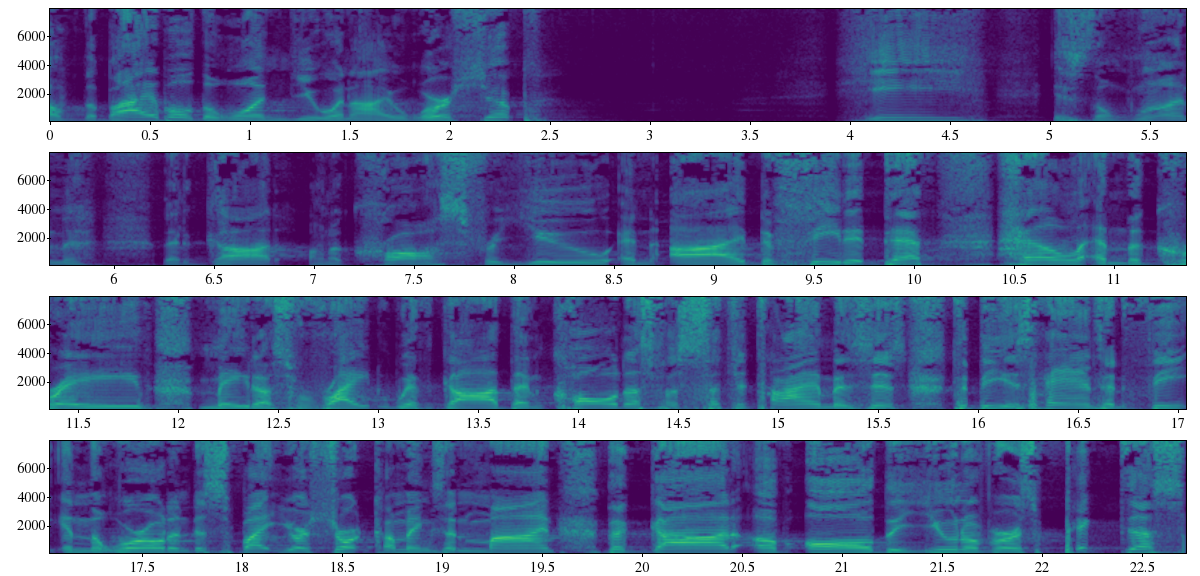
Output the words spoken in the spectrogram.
of the Bible, the one you and I worship, He is the one that God on a cross for you and I defeated death, hell, and the grave, made us right with God, then called us for such a time as this to be his hands and feet in the world. And despite your shortcomings and mine, the God of all the universe picked us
